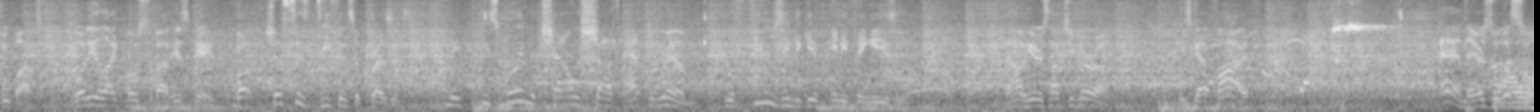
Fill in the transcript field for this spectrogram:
Zubac, what do you like most about his game? Well, just his defensive presence. I mean, he's willing to challenge shots at the rim, refusing to give anything easy. Now here's Hachimura. He's got five. And there's a whistle.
